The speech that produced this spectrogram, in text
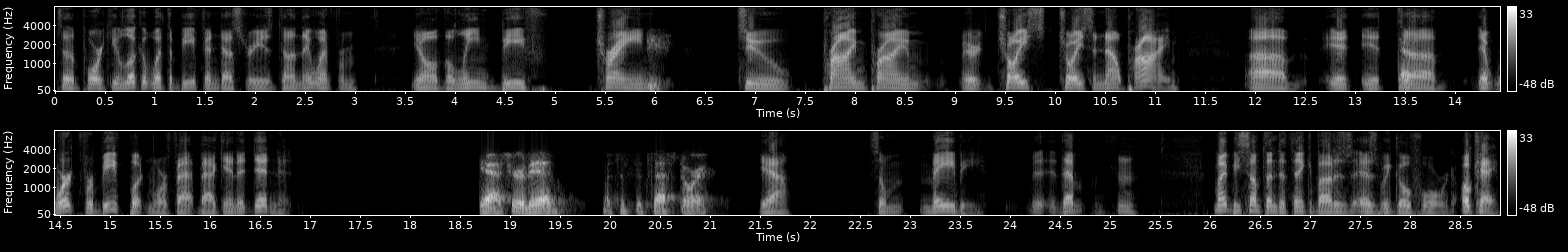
to the pork. You look at what the beef industry has done. They went from, you know, the lean beef train to prime prime or choice choice and now prime. Um it it Yeah. uh it worked for beef putting more fat back in it, didn't it? Yeah, sure did. That's a success story. Yeah. So maybe uh, that hmm, might be something to think about as as we go forward. Okay.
